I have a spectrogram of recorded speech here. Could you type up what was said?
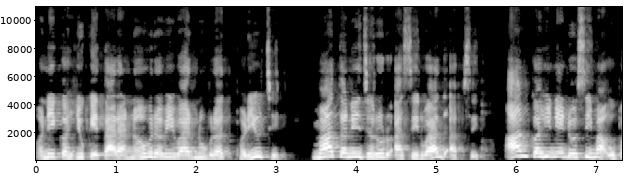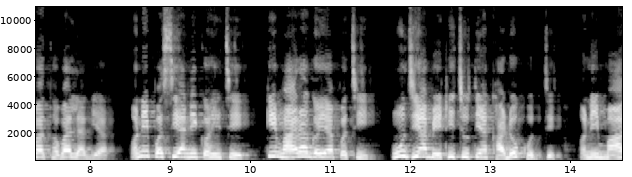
અને કહ્યું કે તારા નવ રવિવારનું વ્રત ફળ્યું છે. માં તને જરૂર આશીર્વાદ આપશે. આમ કહીને ડોસીમાં ઊભા થવા લાગ્યા અને પસિયાને કહે છે કે મારા ગયા પછી હું જ્યાં બેઠી છું ત્યાં ખાડો ખોદજે અને મા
